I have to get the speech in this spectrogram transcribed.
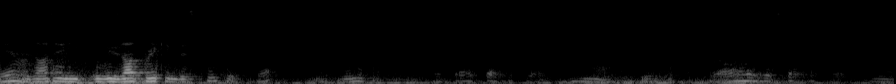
Yeah. without any without breaking this paper. Yep. That's wonderful. That's very special tool. Oh, beautiful. We'll only use special tools. Yeah.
